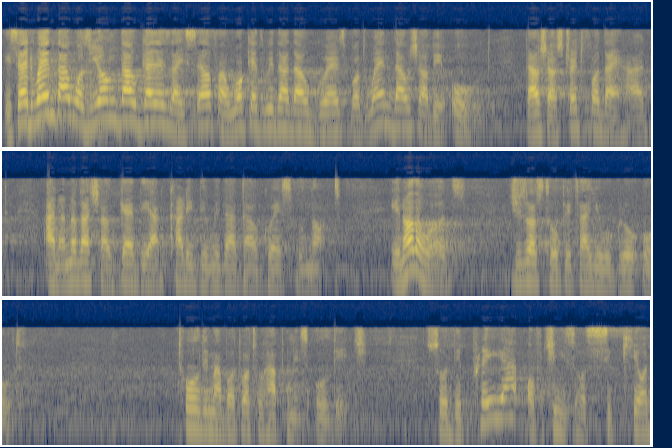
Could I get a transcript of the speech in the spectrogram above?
He said, When thou was young, thou gettest thyself and walkest whither thou goest, but when thou shalt be old, thou shalt stretch forth thy hand, and another shall get thee and carry thee whither thou goest will not. In other words, Jesus told Peter, You will grow old. Told him about what will happen in his old age. So the prayer of Jesus secured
